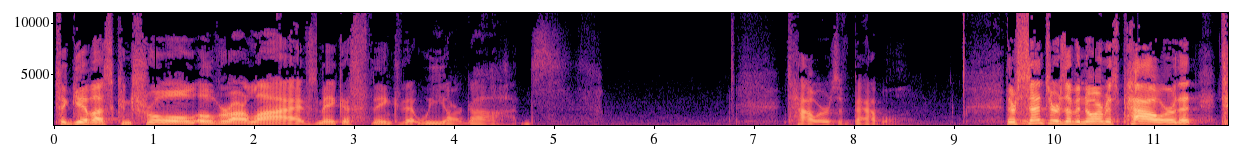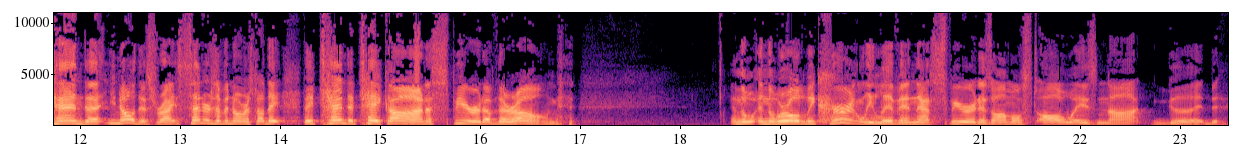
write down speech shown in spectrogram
to give us control over our lives, make us think that we are gods. Towers of Babel. They're centers of enormous power that tend to, you know this, right? Centers of enormous power, they, they tend to take on a spirit of their own. In the, in the world we currently live in, that spirit is almost always not good.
